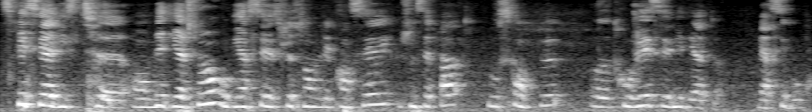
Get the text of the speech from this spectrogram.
spécialistes euh, en médiation ou bien ce sont les conseils. Je ne sais pas où est-ce qu'on peut euh, trouver ces médiateurs. Merci beaucoup.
